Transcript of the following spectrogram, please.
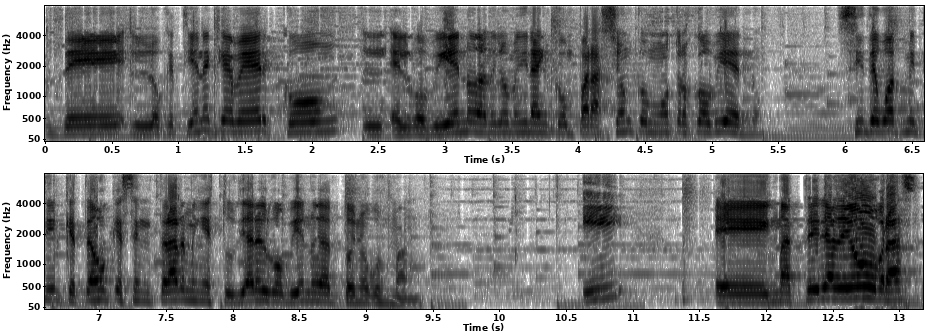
de lo que tiene que ver con el gobierno de Danilo Medina en comparación con otros gobiernos, sí debo admitir que tengo que centrarme en estudiar el gobierno de Antonio Guzmán. Y en materia de obras,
